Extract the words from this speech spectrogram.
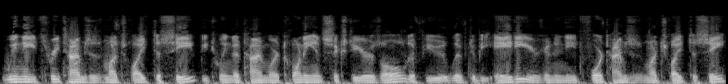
we need three times as much light to see between the time we're 20 and 60 years old. If you live to be 80, you're going to need four times as much light to see.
